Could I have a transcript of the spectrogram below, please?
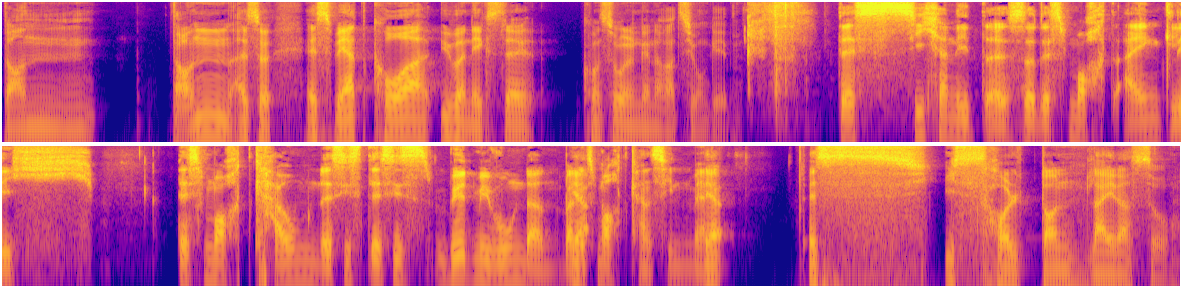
dann, dann, also es wird Core übernächste Konsolengeneration geben das sicher nicht. Also das macht eigentlich, das macht kaum, das ist, das ist, würde mich wundern, weil ja. das macht keinen Sinn mehr. Ja. Es ist halt dann leider so.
